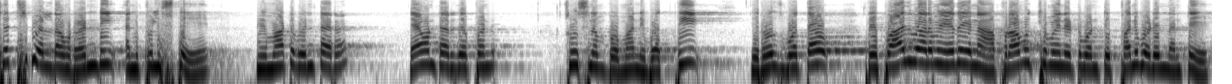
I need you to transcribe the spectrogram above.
చర్చికి వెళ్దాం రండి అని పిలిస్తే మీ మాట వింటారా? ఏమంటారు చెప్పండి? చూసినాం పోమా నీ భక్తి ఈరోజు పోతావు. రేపు ఆదివారం ఏదైనా ప్రాముఖ్యమైనటువంటి పని పడిందంటే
